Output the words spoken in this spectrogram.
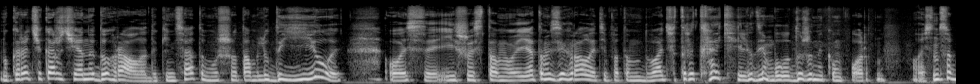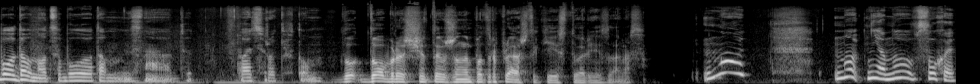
Ну, коротше кажучи, я не дограла до кінця, тому що там люди їли. Ось, і щось там. Я там зіграла, типу, там два чи три треки, і людям було дуже некомфортно. Ось, ну це було давно, це було там, не знаю, 20 років тому. Добре, що ти вже не потрапляєш в такі історії зараз. Ну, ну ні, ну слухай,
